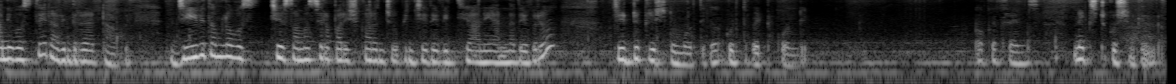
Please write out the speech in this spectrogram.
అని వస్తే రవీంద్రనాథ్ ఠాగూర్. జీవితంలో వచ్చే సమస్యల పరిష్కారం చూపించేది విద్య అని అన్నదెవరు? జిడ్డు కృష్ణమూర్తిగా గుర్తుపెట్టుకోండి. ఓకే ఫ్రెండ్స్ నెక్స్ట్ క్వశ్చన్కి వెళ్దాం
